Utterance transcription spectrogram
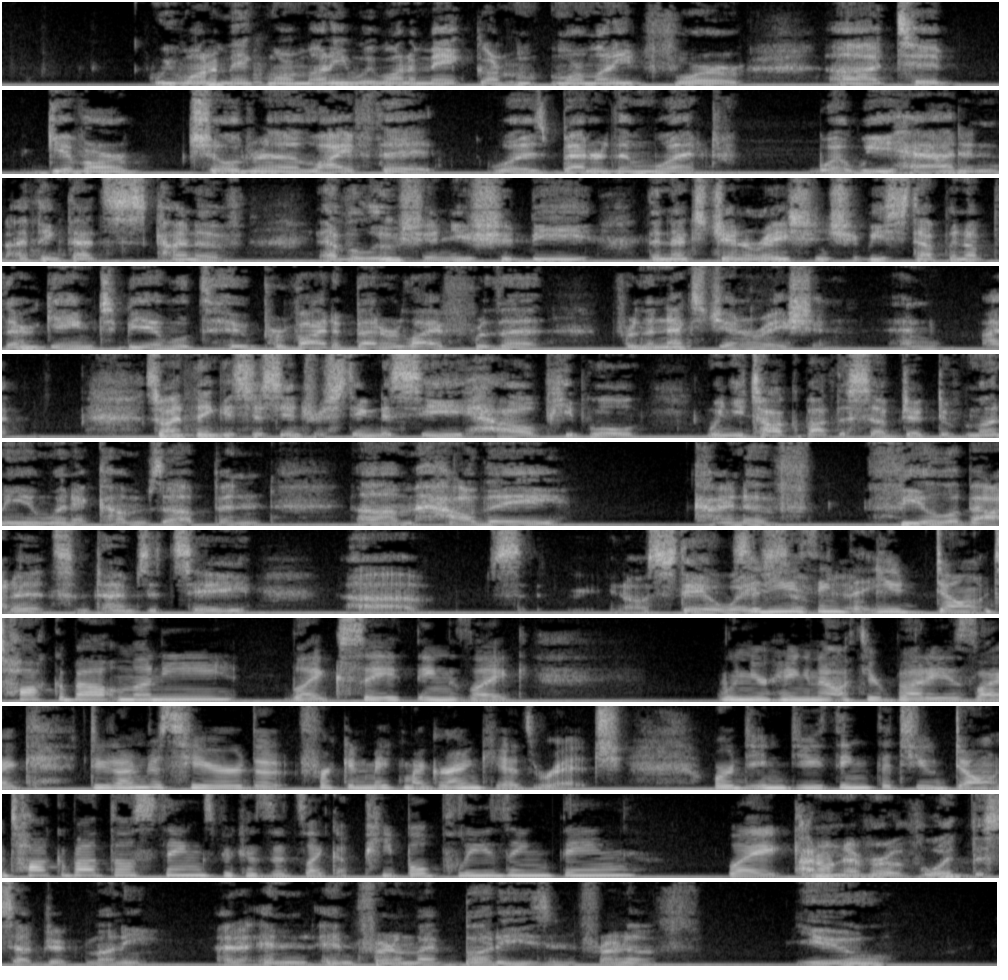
we want to make more money. We want to make more money for uh, to give our children a life that was better than what what we had, and I think that's kind of evolution. You should be the next generation should be stepping up their game to be able to provide a better life for the for the next generation, and I. So I think it's just interesting to see how people, when you talk about the subject of money and when it comes up, and um, how they kind of feel about it. Sometimes it's a, uh, you know, stay away. So do you think that you don't talk about money? Like say things like when you're hanging out with your buddies, like, dude, I'm just here to freaking make my grandkids rich. Or do, do you think that you don't talk about those things because it's like a people pleasing thing? Like I don't ever avoid the subject money in in front of my buddies, in front of you,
